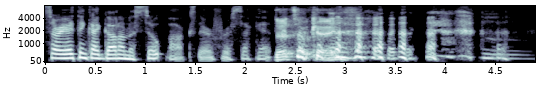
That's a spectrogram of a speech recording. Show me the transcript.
Sorry, I think I got on a soapbox there for a second. That's okay.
